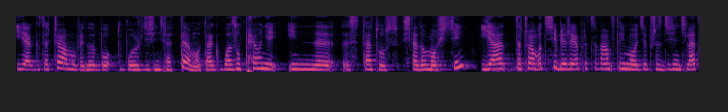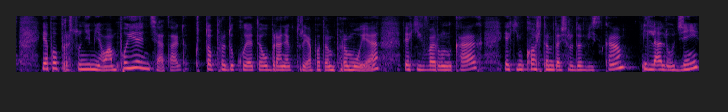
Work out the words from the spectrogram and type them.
I jak zaczęłam mówić, no bo to było już 10 lat temu, tak, była zupełnie inny status świadomości. Ja zaczęłam od siebie, że ja pracowałam w tej modzie przez 10 lat, ja po prostu nie miałam pojęcia, tak, kto produkuje te ubrania, które ja potem promuję, w jakich warunkach, jakim kosztem dla środowiska i dla ludzi,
